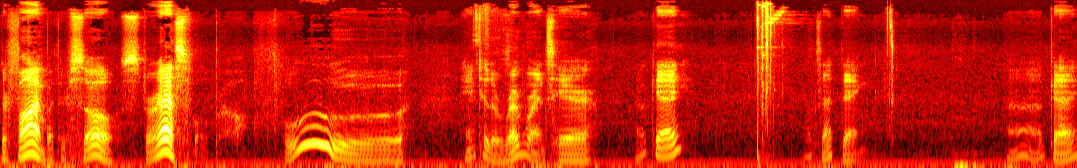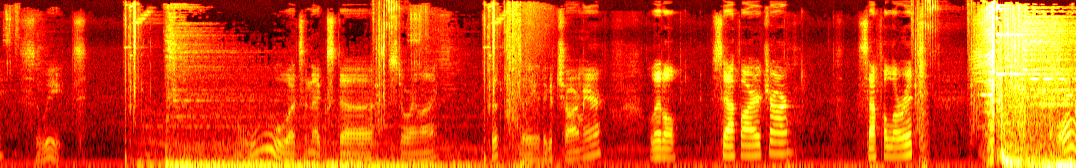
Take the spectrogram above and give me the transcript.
They're fine, but they're so stressful, bro. Ooh. Into the reverence here. Okay. What's that thing? Ah, okay. Sweet. Ooh, that's the next uh, storyline. Good. They, get charm here. Little sapphire charm. Sapphirite. Oh,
